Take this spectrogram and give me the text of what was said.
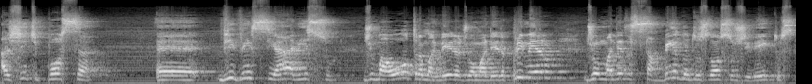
a gente possa é, vivenciar isso de uma outra maneira, de uma maneira, primeiro, de uma maneira sabendo dos nossos direitos,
